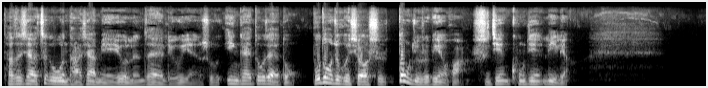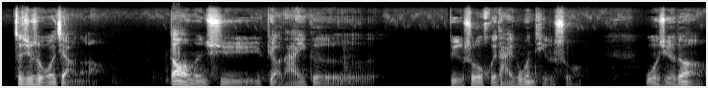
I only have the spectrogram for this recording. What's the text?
他这下这个问答下面也有人在留言说，应该都在动，不动就会消失，动就是变化，时间、空间、力量。这就是我讲的啊。当我们去表达一个，比如说回答一个问题的时候，我觉得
